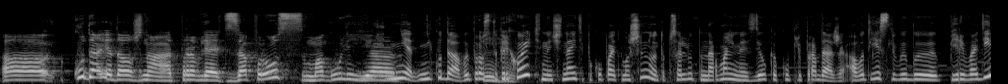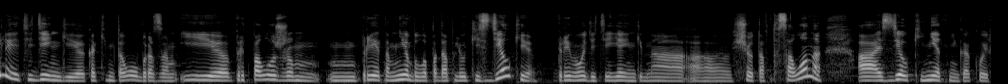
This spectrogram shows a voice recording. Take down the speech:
А, куда я должна отправлять запрос? Могу ли я... Нет, никуда. Вы просто Мгм. приходите, начинаете покупать машину, это абсолютно нормальная сделка купли-продажи. А вот если вы бы переводили эти деньги каким-то образом и, предположим, при этом не было подоплеки сделки, переводите деньги на а, счет автосалона, а сделки нет никакой,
